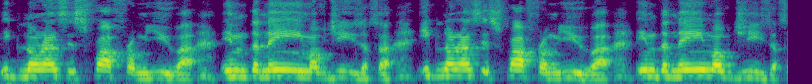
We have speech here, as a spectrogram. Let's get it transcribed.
ignorance is far from you in the name of Jesus. Ignorance is far from you in the name of Jesus.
